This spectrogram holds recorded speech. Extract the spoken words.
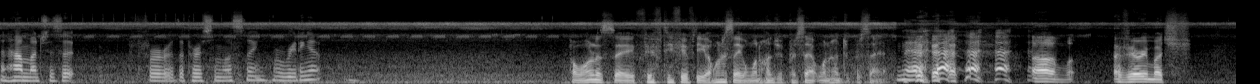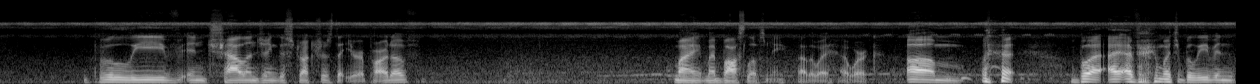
and how much is it for the person listening or reading it? I want to say 50 50. I want to say 100%, 100%. um, I very much believe in challenging the structures that you're a part of. My, my boss loves me, by the way, at work. Um, but I, I very much believe in,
